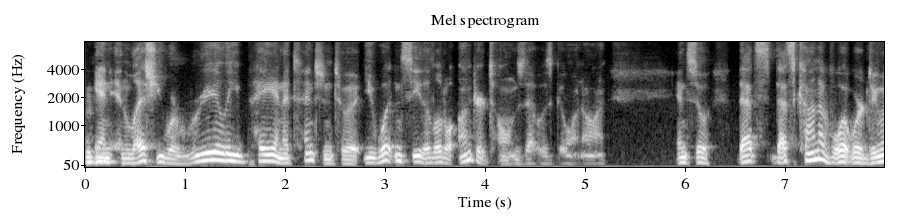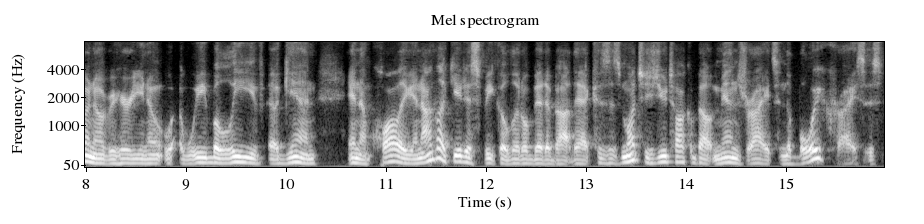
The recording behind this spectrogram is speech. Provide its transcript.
Mm-hmm. And unless you were really paying attention to it, you wouldn't see the little undertones that was going on. And so that's that's kind of what we're doing over here. You know, we believe again in equality, and I'd like you to speak a little bit about that because as much as you talk about men's rights and the boy crisis,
